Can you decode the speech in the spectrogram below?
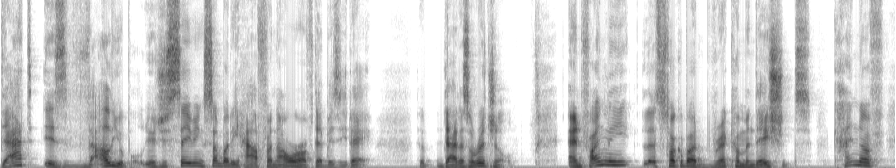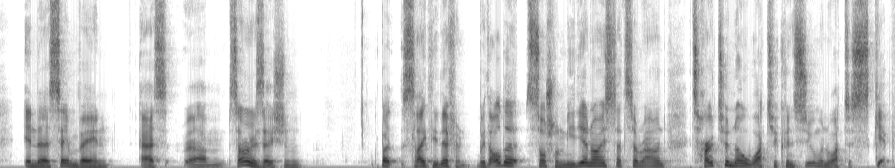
that is valuable. You're just saving somebody half an hour of their busy day. That is original. And finally, let's talk about recommendations. Kind of in the same vein as um, summarization, but slightly different. With all the social media noise that's around, it's hard to know what to consume and what to skip.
